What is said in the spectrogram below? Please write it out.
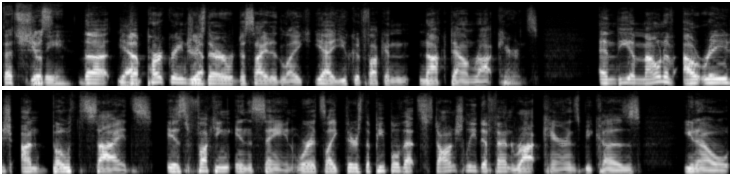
That's Yos- shitty. the Yep. the park rangers there decided like, yeah, you could fucking knock down rock cairns. And the amount of outrage on both sides is fucking insane. Where it's like there's the people that staunchly defend rock cairns because, you know,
